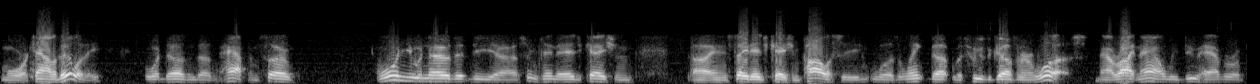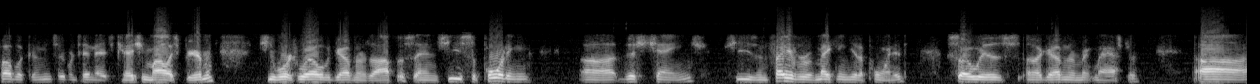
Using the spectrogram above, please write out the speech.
more accountability for what does and doesn't happen. So, one, you would know that the uh, superintendent of education uh, and state education policy was linked up with who the governor was. Now, right now, we do have a Republican superintendent of education, Molly Spearman. She works well with the governor's office, and she's supporting uh, this change. She's in favor of making it appointed. So is uh, Governor McMaster. Uh,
